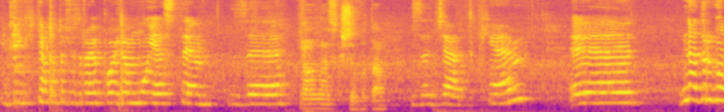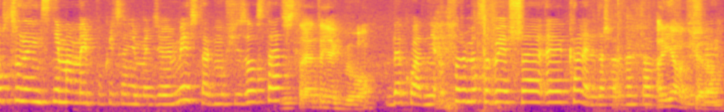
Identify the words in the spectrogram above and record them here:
I dzięki temu to się trochę poziomuje z tym, z, No, to jest krzywo tam. z dziadkiem. Yy, na drugą stronę nic nie mamy i póki co nie będziemy mieć, tak musi zostać. Zostaje tak jak było. Dokładnie. Otworzymy sobie jeszcze yy, kalendarz adwentowy. A ja otwieram.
